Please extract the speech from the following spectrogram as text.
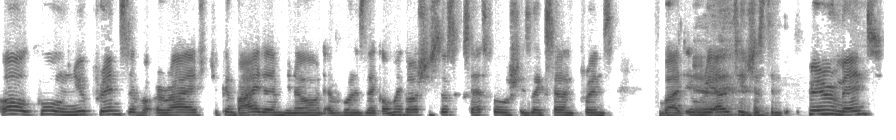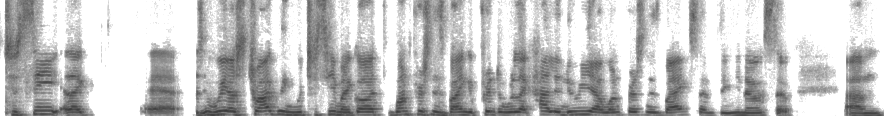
oh, cool, new prints have arrived. You can buy them, you know, and everyone is like, oh my gosh, she's so successful. She's like selling prints. But in yeah. reality, it's just an experiment to see like uh, we are struggling with to see my god one person is buying a printer we're like hallelujah one person is buying something you know? So um,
